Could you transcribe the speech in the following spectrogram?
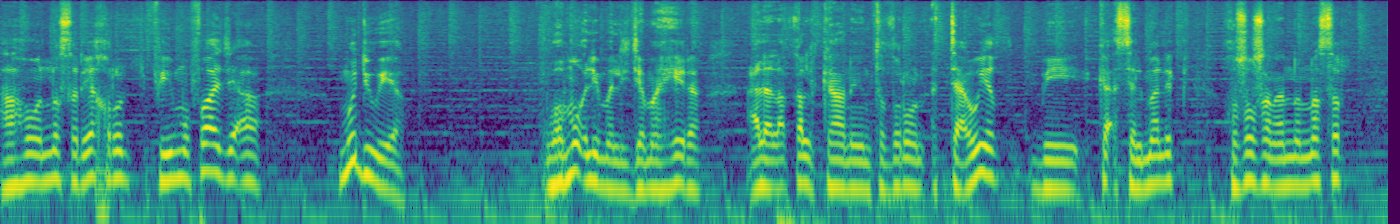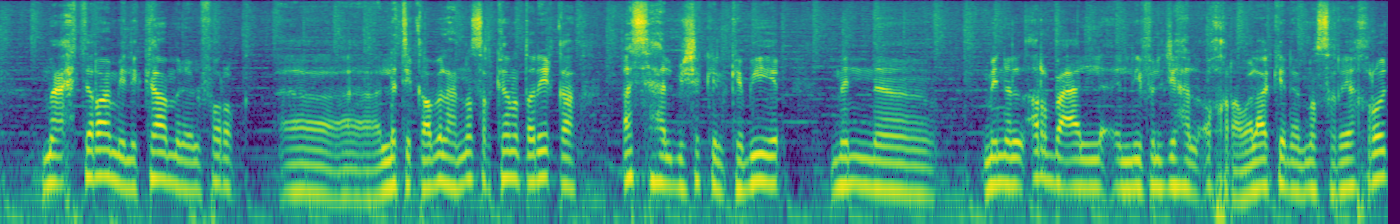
ها هو النصر يخرج في مفاجأة مدوية ومؤلمة لجماهيره على الأقل كانوا ينتظرون التعويض بكأس الملك خصوصا أن النصر مع احترامي لكامل الفرق آه، التي قابلها النصر كان طريقة أسهل بشكل كبير من آه، من الأربعة اللي في الجهة الأخرى. ولكن النصر يخرج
